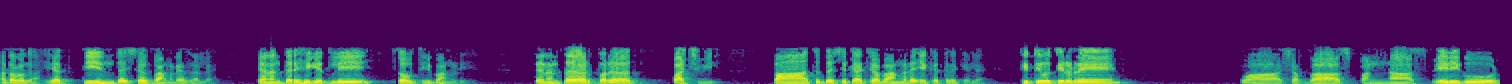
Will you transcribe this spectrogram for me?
आता बघा या तीन दशक बांगड्या झाल्या. त्यानंतर ही घेतली चौथी बांगडी. त्यानंतर परत पाचवी. पाच दशकाच्या बांगड्या एकत्र केल्या. किती होतील रे? वा शब्बास पन्नास व्हेरी गुड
